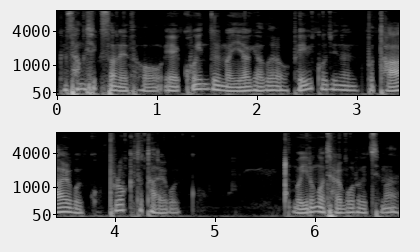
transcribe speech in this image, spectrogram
그 상식선에서의 코인들만 이야기하더라고. 베이비코지는 뭐 다 알고 있고 플로키도 다 알고 있고 뭐 이런 건 잘 모르겠지만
